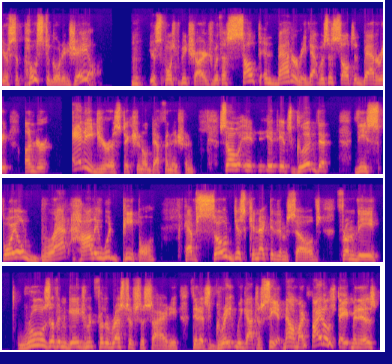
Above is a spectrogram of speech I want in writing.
you're supposed to go to jail. Hmm. You're supposed to be charged with assault and battery. That was assault and battery under any jurisdictional definition. So it, it, it's good that the spoiled brat Hollywood people have so disconnected themselves from the rules of engagement for the rest of society that it's great we got to see it. Now, my final statement is,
